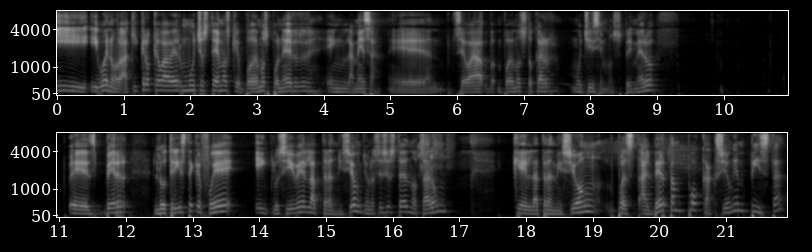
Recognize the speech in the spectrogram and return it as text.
Y, bueno, aquí creo que va a haber muchos temas que podemos poner en la mesa. Eh, se va, podemos tocar muchísimos. Primero, es ver lo triste que fue inclusive la transmisión. Yo no sé si ustedes notaron que la transmisión, pues al ver tan poca acción en pista,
